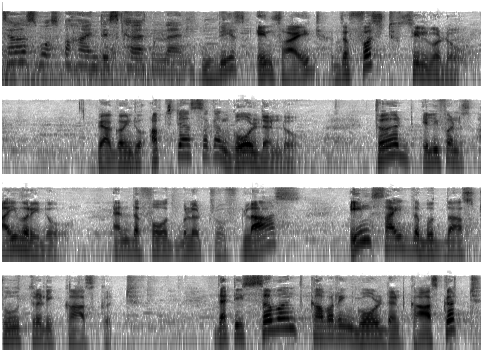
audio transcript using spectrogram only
Tell us what's behind this curtain then. This inside the first silver door. We are going to upstairs second golden door. Third elephant's ivory door. And the fourth bulletproof glass inside the Buddha's tooth relic casket. That is seventh covering golden casket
